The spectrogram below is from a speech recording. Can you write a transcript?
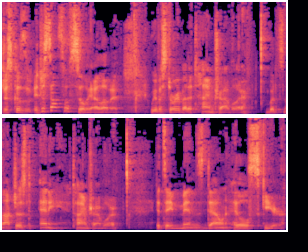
just because it just sounds so silly. I love it. We have a story about a time traveler, but it's not just any time traveler. It's a men's downhill skier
